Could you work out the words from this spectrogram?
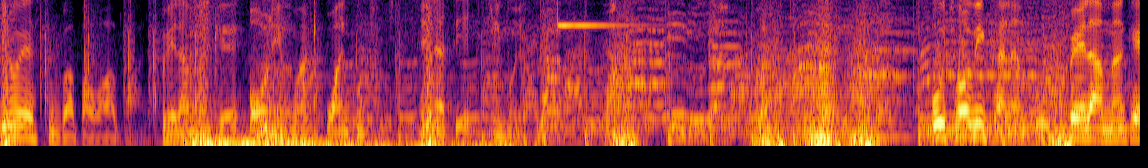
ကျွန်တော်ရဲ့ super power ပါတယ်ဘယ်လာမန်ခဲ all in one wine control မျက်နှာတစ်လိမ့်မွေပိုချောပြီးခံလန့်ဖို့ဘယ်လာမန်ခဲ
